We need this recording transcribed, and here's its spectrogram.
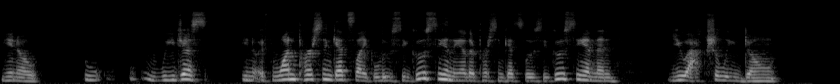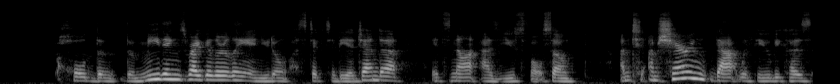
you know, we just you know if one person gets like loosey goosey and the other person gets loosey goosey and then you actually don't hold the the meetings regularly and you don't stick to the agenda, it's not as useful. So I'm t- I'm sharing that with you because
